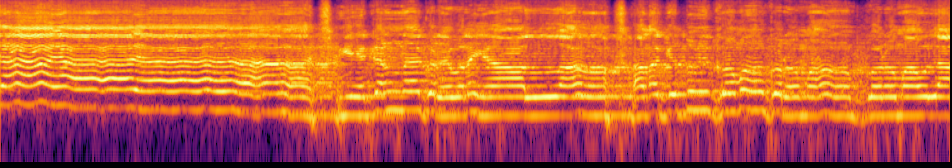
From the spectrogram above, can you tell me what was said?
যায়। গিয়ে কান্না করে বলে আল্লাহ, আমাকে তুমি ক্ষমা করো, মাফ করো মাওলা।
